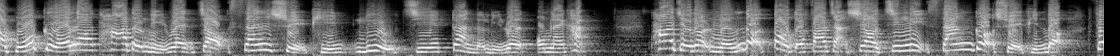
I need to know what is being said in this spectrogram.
尔伯格呢，他的理论叫三水平六阶段的理论。我们来看，他觉得人的道德发展是要经历三个水平的。分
